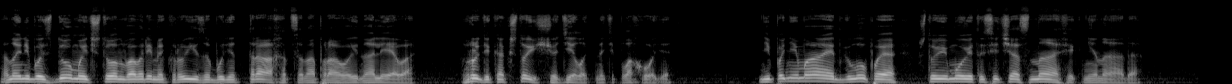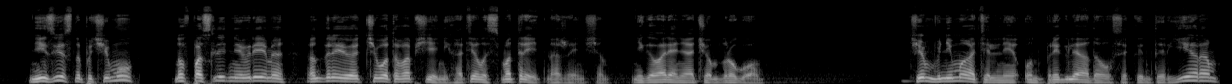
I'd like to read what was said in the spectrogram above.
она, небось, думает, что он во время круиза будет трахаться направо и налево. Вроде как что еще делать на теплоходе? Не понимает, глупая, что ему это сейчас нафиг не надо. Неизвестно почему, но в последнее время Андрею от чего-то вообще не хотелось смотреть на женщин, не говоря ни о чем другом. Чем внимательнее он приглядывался к интерьерам,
